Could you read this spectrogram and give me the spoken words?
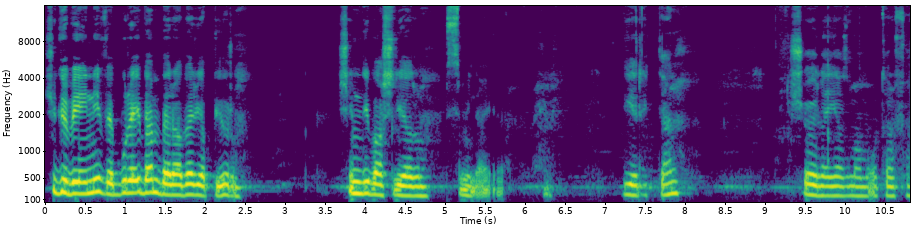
Şu göbeğini ve burayı ben beraber yapıyorum. Şimdi başlayalım. Bismillahirrahmanirrahim. Diyerekten şöyle yazmamı o tarafa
